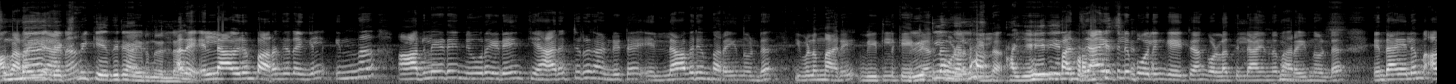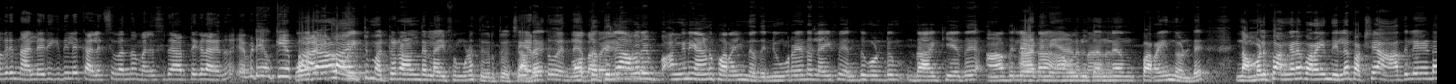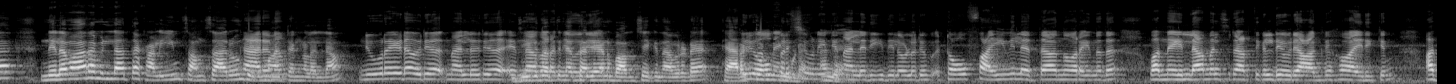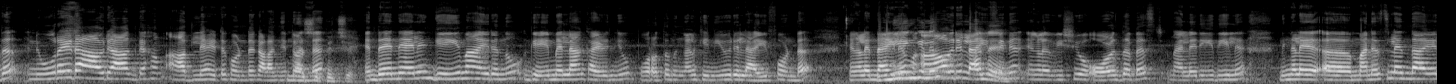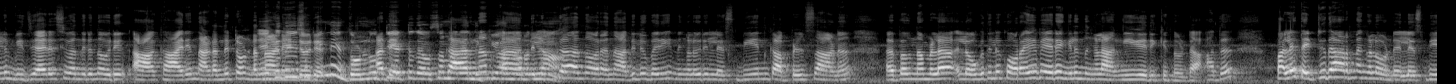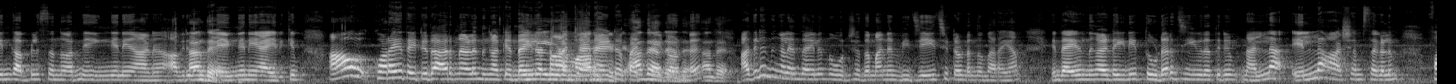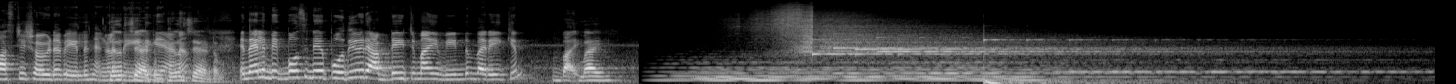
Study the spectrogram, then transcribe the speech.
ലക്ഷ്മിക്കെതിരായിരുന്നു അതെ എല്ലാവരും പറഞ്ഞതെങ്കിൽ ഇന്ന് ആദിലയുടെയും നൂറയുടെയും ക്യാരക്ടർ കണ്ടിട്ട് എല്ലാവരും പറയുന്നുണ്ട് ഇവളുമാരെ വീട്ടിൽ കയറ്റാൻ വീട്ടിലെന്നല്ല, കൊള്ളത്തില്ല. പഞ്ചായത്തിൽ പോലും കേറ്റാൻ കൊള്ളത്തില്ല എന്ന് പറയുന്നുണ്ട്. എന്തായാലും അവർ നല്ല രീതിയിൽ കളിച്ചു വന്ന മത്സരാർത്ഥികളായിരുന്നു. എവിടെയൊക്കെ ഒരാളായിട്ട് മറ്റൊരാളുടെ ലൈഫും കൂടെ തീർത്തു വെച്ചു. മൊത്തത്തിൽ അവർ അങ്ങനെയാണ് പറയുന്നത്. നൂറയുടെ ലൈഫ് എന്തുകൊണ്ടും ഇതാക്കിയത് ആദിലയുടെ ആ ഒരു തന്നെ പറയുന്നുണ്ട്. നമ്മളിപ്പോ അങ്ങനെ പറയുന്നില്ല. പക്ഷെ ആദിലയുടെ നിലവാരമില്ലാത്ത കളിയും സംസാരവും പെരുമാറ്റങ്ങളെല്ലാം ന്യൂറയുടെ ഒരു നല്ലൊരു എന്താ തന്നെയാണ് ബാധിച്ചേക്കുന്നത്. അവരുടെ ഓപ്പർച്യൂണിറ്റി നല്ല രീതിയിലുള്ള ഒരു ടോപ്പ് ഫൈവിൽ എത്തുക എന്ന് പറയുന്നത് വന്ന എല്ലാ മത്സരാർത്ഥികളുടെയും ഒരു ആഗ്രഹമായിരിക്കും. അത് നൂറയുടെ ആ ഒരു ആഗ്രഹം ആദ്യമായിട്ട് കൊണ്ട് കളഞ്ഞിട്ടുണ്ട്. എന്ത് തന്നെയായാലും ഗെയിം ആയിരുന്നു. ഗെയിം എല്ലാം കഴിഞ്ഞു. പുറത്ത് നിങ്ങൾക്ക് ഇനിയൊരു ലൈഫ് ഉണ്ട്. ഞങ്ങൾ എന്തായാലും ആ ഒരു ലൈഫിന് ഞങ്ങൾ wish you all the best നല്ല രീതിയിൽ നിങ്ങളെ മനസ്സിലെന്തായാലും വിചാരിച്ചു വന്നിരുന്ന ഒരു ആ കാര്യം നടന്നിട്ടുണ്ടെന്നാണ് എന്റെ ഒരു ദിവസം വരെ കാരണം നിൽക്കുക എന്ന് ആ, പറഞ്ഞാൽ നിൽക്കുക എന്ന് പറയുന്നത് അതിലുപരി നിങ്ങളൊരു ലെസ്ബിയൻ കപ്പിൾസ് ആണ് അപ്പം നമ്മളെ ലോകത്തിൽ കുറേ പേരെങ്കിലും നിങ്ങൾ അംഗീകരിക്കുന്നുണ്ട്. അത് പല തെറ്റിദ്ധാരണകളും ഉണ്ട് ലെസ്ബിയൻ കപ്പിൾസ് എന്ന് പറഞ്ഞാൽ ഇങ്ങനെയാണ് അവർ തമ്മിൽ എങ്ങനെയായിരിക്കും. ആ കുറെ തെറ്റിദ്ധാരണകൾ നിങ്ങൾക്ക് എന്തായാലും മാറ്റാനായിട്ട് പറ്റിയിട്ടുണ്ട്. അതെ. അതിൽ നിങ്ങൾ എന്തായാലും നൂറ് ശതമാനം വിജയിച്ചിട്ടുണ്ടെന്ന് പറയാം. എന്തായാലും നിങ്ങളുടെ ഇനി തുടർ ജീവിതത്തിനും നല്ല എല്ലാ ആശംസകളും ഫസ്റ്റ് ഷോയുടെ പേരിൽ ഞങ്ങൾ നേടുകയാണ് എന്തായാലും ബിഗ് ബോസിന്റെ പുതിയൊരു അപ്ഡേറ്റുമായി വീണ്ടും വരേക്കും. ബൈ. ബൈ.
